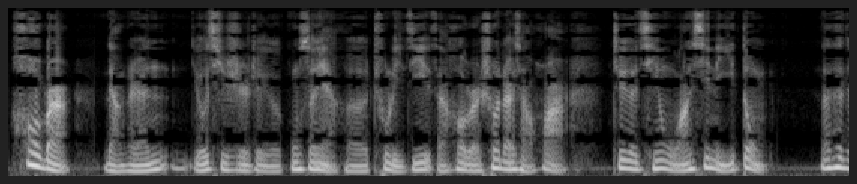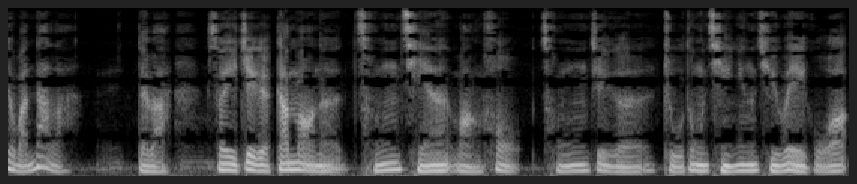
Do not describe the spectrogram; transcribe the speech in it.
后边两个人，尤其是这个公孙衍和处理机，在后边说点小话，这个秦武王心里一动，那他就完蛋了，对吧？所以这个甘茂呢，从前往后，从这个主动请缨去魏国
